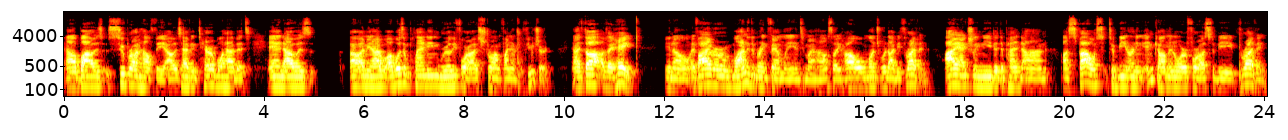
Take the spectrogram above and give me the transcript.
uh, but I was super unhealthy. I was having terrible habits, and I was, I mean, I, I wasn't planning really for a strong financial future. And I thought, I was like, hey, you know, if I ever wanted to bring family into my house, like how much would I be thriving? I actually need to depend on a spouse to be earning income in order for us to be thriving.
